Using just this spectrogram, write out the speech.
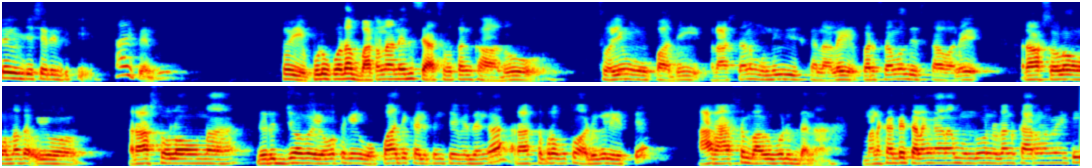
టేబుల్ చేశారు ఇంటికి. అయిపోయింది. సో ఎప్పుడు కూడా బటన్ అనేది శాశ్వతం కాదు. స్వయం ఉపాధి. రాష్ట్రాన్ని ముందుకు తీసుకెళ్ళాలి. పరిశ్రమలు తీసుకురావాలి. రాష్ట్రంలో ఉన్నత రాష్ట్రంలో ఉన్న నిరుద్యోగ యువతకి ఉపాధి కల్పించే విధంగా రాష్ట్ర ప్రభుత్వం అడుగులు ఎత్తే ఆ రాష్ట్రం బాగుపడుద్దన్న మనకంటే తెలంగాణ ముందు ఉండడానికి కారణం ఏంటి?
